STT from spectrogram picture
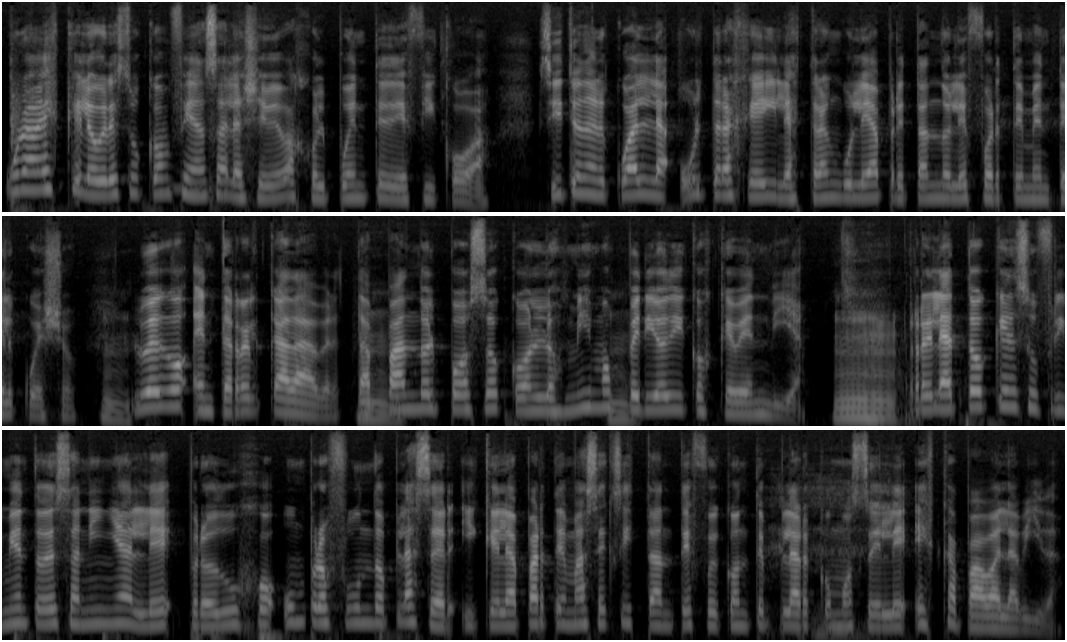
Una vez que logré su confianza, la llevé bajo el puente de Ficoa, sitio en el cual la ultrajé y la estrangulé apretándole fuertemente el cuello. Mm. Luego enterré el cadáver, tapando el pozo con los mismos Mm. periódicos que vendía. Mm. Relató que el sufrimiento de esa niña le produjo un profundo placer y que la parte más excitante fue contemplar cómo se le escapaba la vida.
